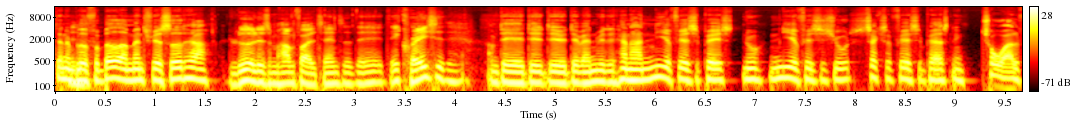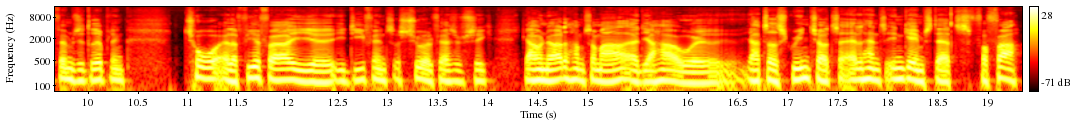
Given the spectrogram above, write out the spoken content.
den er blevet forbedret, mens vi har siddet her. Lyder ligesom ham for Alternativet. Det, det er crazy, det her. Jamen, det, det, det, det er vanvittigt. Han har 89 i pace nu, 89 i shoot, 86 i pasning, 92 i dribling, 2, eller 44 i, øh, i defense og 77 i fysik. Jeg har jo nørdet ham så meget, at jeg har jo øh, jeg har taget screenshots af alle hans in-game stats fra før.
